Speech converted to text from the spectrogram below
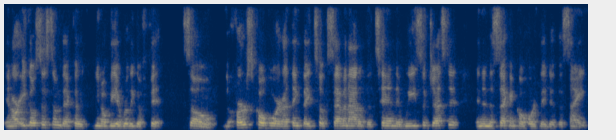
in our ecosystem that could, you know, be a really good fit. So the first cohort, I think they took seven out of the ten that we suggested, and then the second cohort they did the same.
